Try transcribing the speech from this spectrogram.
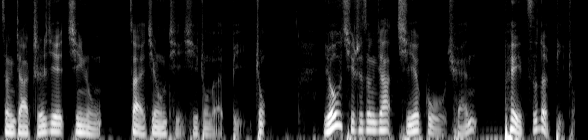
增加直接金融在金融体系中的比重。尤其是增加企业股权配资的比重，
